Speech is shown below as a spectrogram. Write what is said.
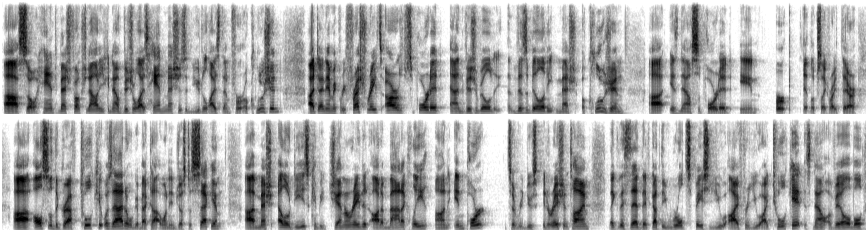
Uh, so hand mesh functionality, you can now visualize hand meshes and utilize them for occlusion. Uh, dynamic refresh rates are supported, and visibility, visibility mesh occlusion uh, is now supported in URP, it looks like right there. Uh, also, the Graph Toolkit was added. We'll get back to that one in just a second. Uh, mesh LODs can be generated automatically on import to reduce iteration time. Like they said, they've got the World Space UI for UI toolkit. It's now available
